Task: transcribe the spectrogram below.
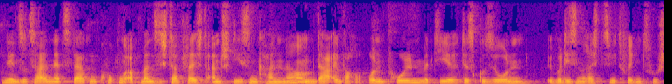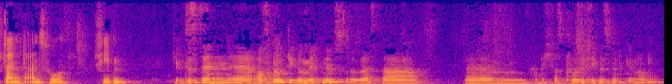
in den sozialen Netzwerken gucken, ob man sich da vielleicht anschließen kann, ne, um da einfach auch in Polen mit die Diskussion über diesen rechtswidrigen Zustand anzuschieben. Gibt es denn äh, Hoffnung, die du mitnimmst, oder du sagst, da ähm, habe ich was Positives mitgenommen?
